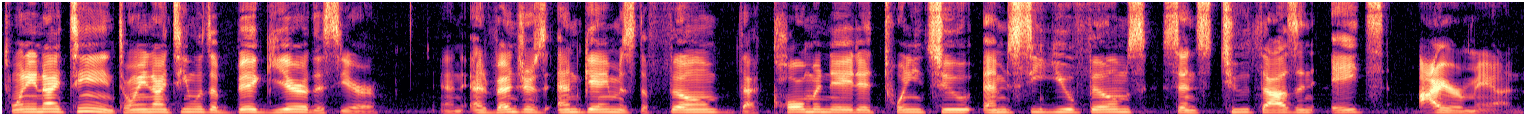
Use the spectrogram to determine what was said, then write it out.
2019. 2019 was a big year this year. And Avengers Endgame is the film that culminated 22 MCU films since 2008's Iron Man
